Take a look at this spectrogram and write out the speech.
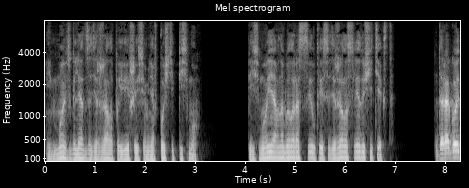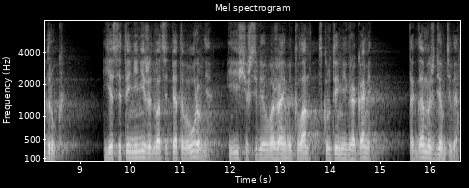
И мой взгляд задержало появившееся у меня в почте письмо. Письмо явно было рассылкой и содержало следующий текст. «Дорогой друг, если ты не ниже 25 уровня и ищешь себе уважаемый клан с крутыми игроками, тогда мы ждем тебя».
